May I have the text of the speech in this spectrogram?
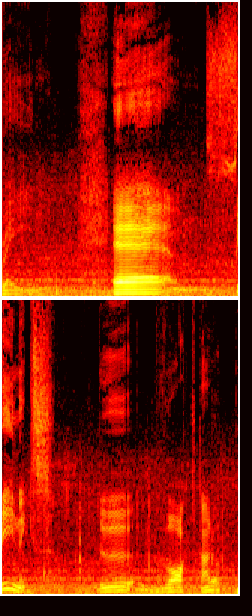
Rain. Eh, Phoenix, du vaknar upp.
